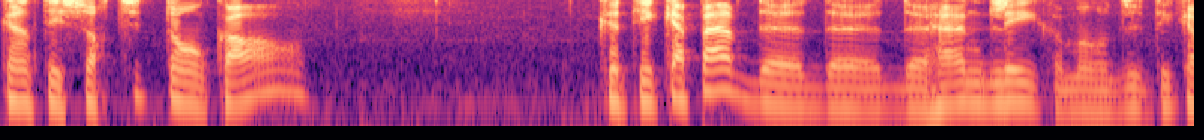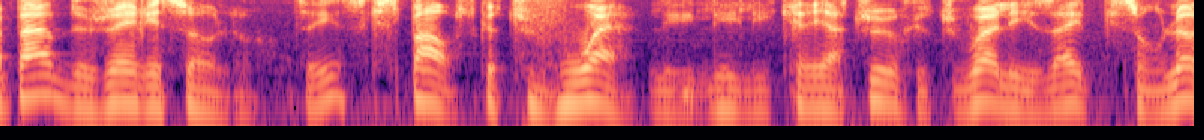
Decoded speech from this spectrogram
quand tu es sorti de ton corps que tu es capable de, de, de handler, comme on dit. Tu es capable de gérer ça, là. Ce qui se passe, que tu vois, les, les- créatures, que tu vois les êtres qui sont là,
